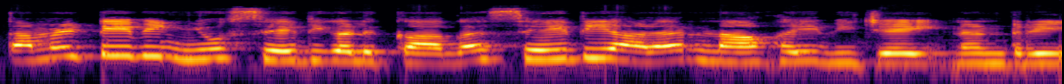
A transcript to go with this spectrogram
தமிழ் டிவி நியூஸ் செய்திகளுக்காக செய்தியாளர் நாகை விஜய். நன்றி.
